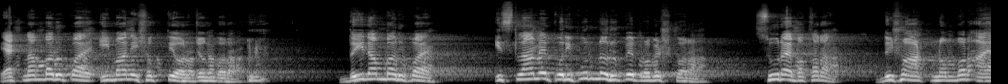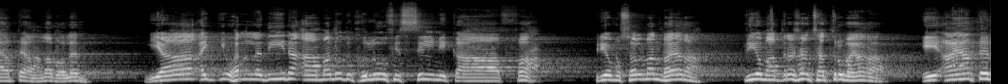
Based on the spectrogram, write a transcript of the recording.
এক নাম্বার উপায় ইমানি শক্তি অর্জন করা। দুই নম্বর উপায় ইসলামে পরিপূর্ণ রূপে প্রবেশ করা। সুরায় বাকারা, দুইশো আট নম্বর আয়াতে আল্লাহ বলেন প্রিয় মুসলমান ভাইয়ারা, প্রিয় মাদ্রাসার ছাত্র ভাইয়ারা, এই আয়াতের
